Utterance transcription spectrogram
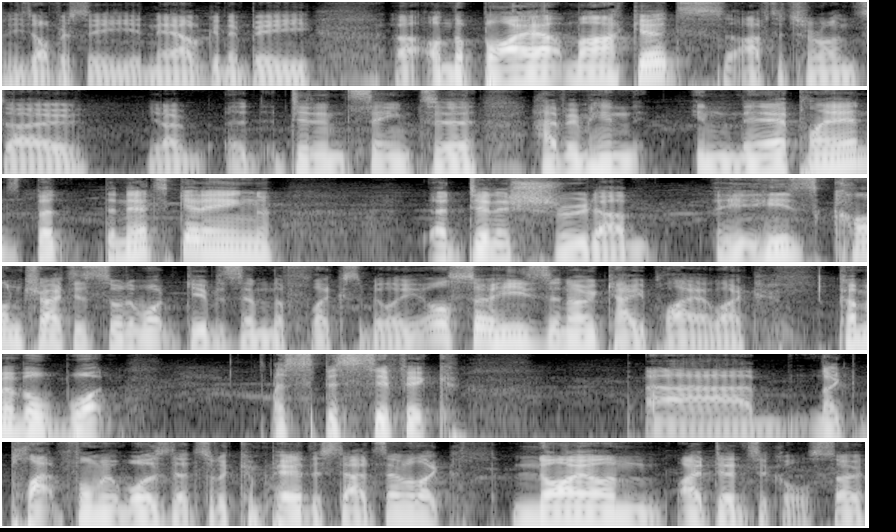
he's obviously now going to be uh, on the buyout market after Toronto, you know, didn't seem to have him in, in their plans. But the Nets getting a Dennis Schroeder, his contract is sort of what gives them the flexibility. Also, he's an okay player. Like, I can't remember what a specific uh, like platform it was that sort of compared the stats. They were like nigh on identical. So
